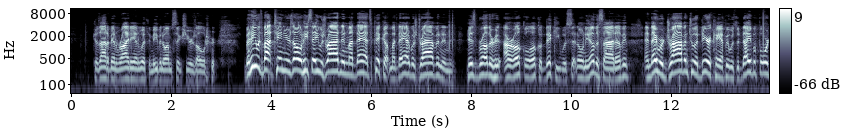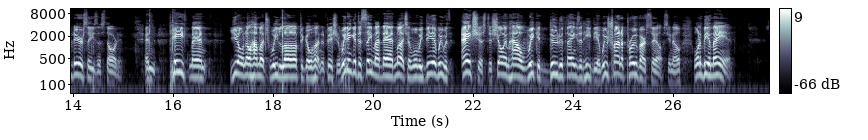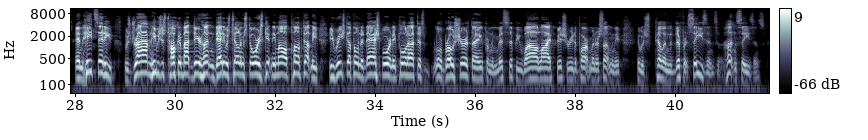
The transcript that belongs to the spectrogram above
because I'd have been right in with him, even though I'm six years older. but he was about 10 years old. He said he was riding in my dad's pickup. My dad was driving, and his brother, our uncle, Uncle Dickie, was sitting on the other side of him. And they were driving to a deer camp. It was the day before deer season started. And Heath, man, you don't know how much we love to go hunting and fishing. We didn't get to see my dad much, and when we did, we was anxious to show him how we could do the things that he did. We was trying to prove ourselves, you know, want to be a man. And he said he was driving. He was just talking about deer hunting. Daddy was telling him stories, getting him all pumped up. And he, he reached up on the dashboard and he pulled out this little brochure thing from the Mississippi Wildlife Fishery Department or something. He, it was telling the different seasons, hunting seasons.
